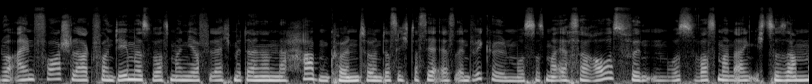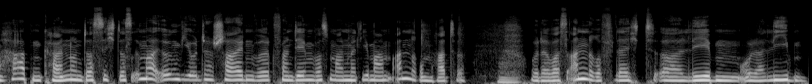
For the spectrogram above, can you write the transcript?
nur ein Vorschlag von dem ist, was man ja vielleicht miteinander haben könnte und dass sich das ja erst entwickeln muss, dass man erst herausfinden muss, was man eigentlich zusammen haben kann und dass sich das immer irgendwie unterscheiden wird von dem, was man mit jemandem anderem hatte mhm. oder was andere vielleicht äh, leben oder lieben.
